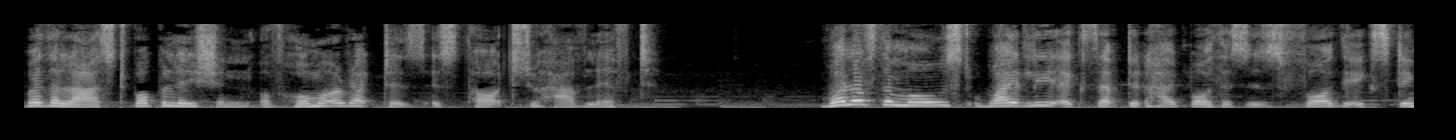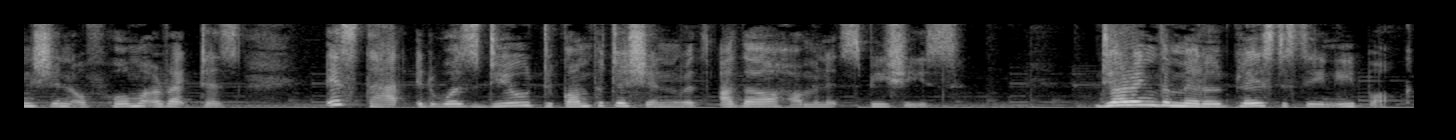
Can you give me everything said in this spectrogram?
where the last population of Homo erectus is thought to have lived. One of the most widely accepted hypotheses for the extinction of Homo erectus is that it was due to competition with other hominid species. During the Middle Pleistocene epoch,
